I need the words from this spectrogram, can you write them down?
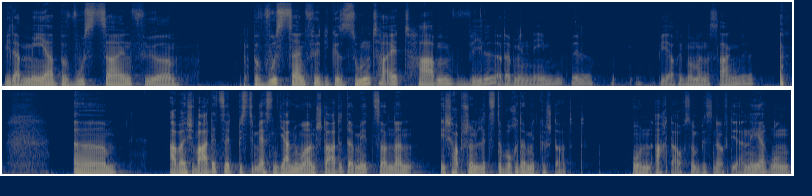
wieder mehr Bewusstsein für Bewusstsein für die Gesundheit haben will oder mir nehmen will wie auch immer man das sagen will. ähm, aber ich warte jetzt nicht bis zum 1. Januar und starte damit, sondern ich habe schon letzte Woche damit gestartet. Und achte auch so ein bisschen auf die Ernährung,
